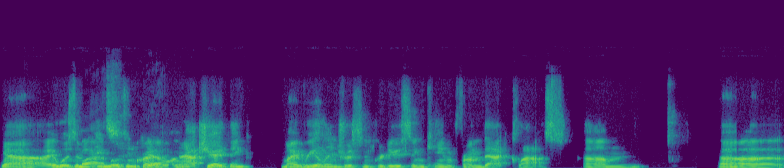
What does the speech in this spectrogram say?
Yeah, it was class. it was incredible. Yeah. And actually, I think my real interest in producing came from that class. Um, uh,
